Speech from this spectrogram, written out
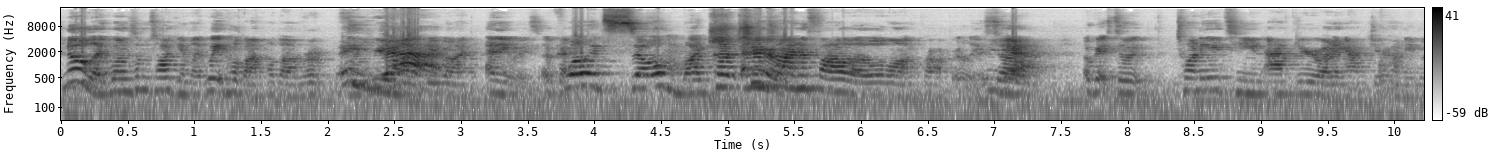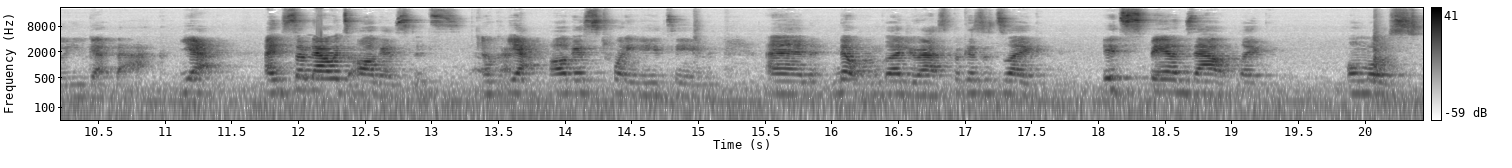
no, like when someone's talking, I'm like, wait, hold on, hold on, re- re- rewind, Yeah. rewind. Anyways, okay. well, it's so much. I'm trying to follow along properly. So Yeah. okay, so 2018 after your wedding, after your honeymoon, you get back. Yeah, and so now it's August. It's Okay. yeah, August 2018. And no, I'm glad you asked because it's like it spans out like almost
